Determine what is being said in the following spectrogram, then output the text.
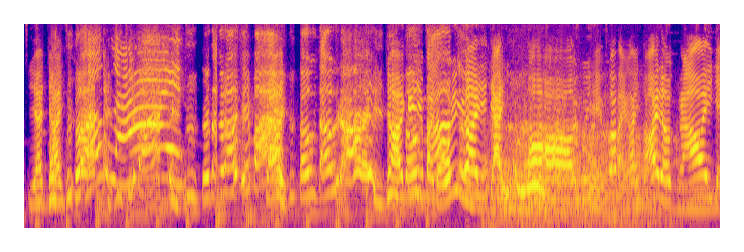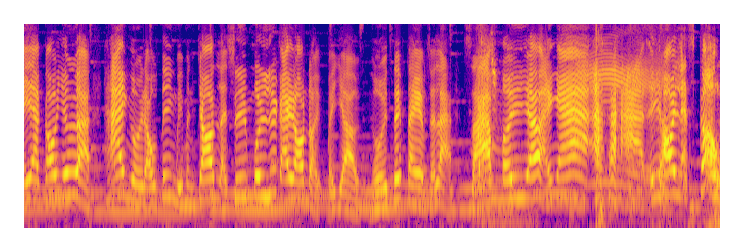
Gì vậy trời? Từ từ đó Sim ơi, từ từ đây. trời cái gì mà đuổi ghê vậy trời? Ôi nguy hiểm quá bạn ơi. Thôi được rồi. Vậy là coi như là hai người đầu tiên bị mình cho là Simmy với Kairon rồi. Bây giờ người tiếp theo sẽ là Sammy nha bạn nha. Đi thôi let's go.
